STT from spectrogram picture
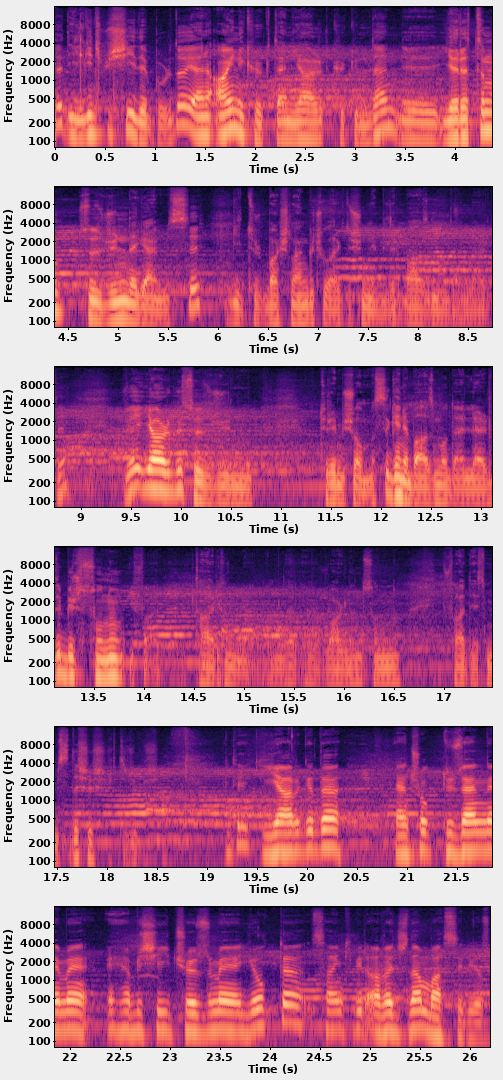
Evet ilginç bir şey de burada. Yani aynı kökten, yar kökünden e, yaratım sözcüğünün de gelmesi bir tür başlangıç olarak düşünülebilir bazı modellerde. Ve yargı sözcüğünün türemiş olması gene bazı modellerde bir sonu ifade, tarihin anlamda e, varlığın sonunu ifade etmesi de şaşırtıcı bir şey. Bir de yargıda yani çok düzenleme ya bir şeyi çözme yok da sanki bir aracıdan bahsediyoruz.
